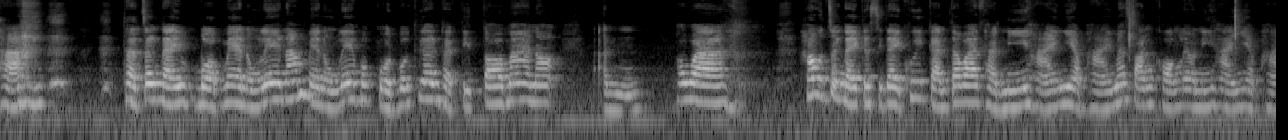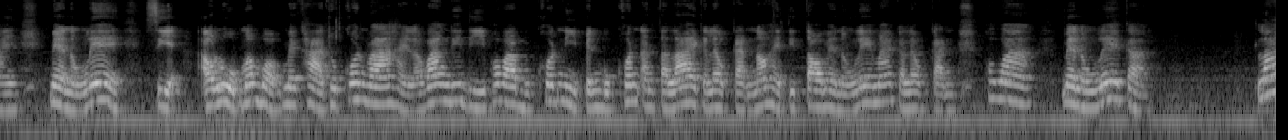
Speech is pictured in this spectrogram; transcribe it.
ถ้าถ้าจังใดบอกแม่หนงเล่นํแม่หนงเล่บ่โกรธบ่เครื่องถ้าติดต่อมาเนาะอันเพราะว่าเฮาจังใดก็สิได้คุยกันแต่ว่าถ้านี้หายเงียบหายมาสั่งของแล้วนี้หายเงียบหายแม่หนงเล่เสียเอารูปมาบอกแม่ค่ะทุกคนว่าให้ระวังดีๆเพราะว่าบุคคลนี่เป็นบุคคลอันตรายกันแล้วกันเนาะให้ติดต่อแม่หนงเล่มากกันแล้วกัน เพราะว่าแม่หนงเล่กะไล่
